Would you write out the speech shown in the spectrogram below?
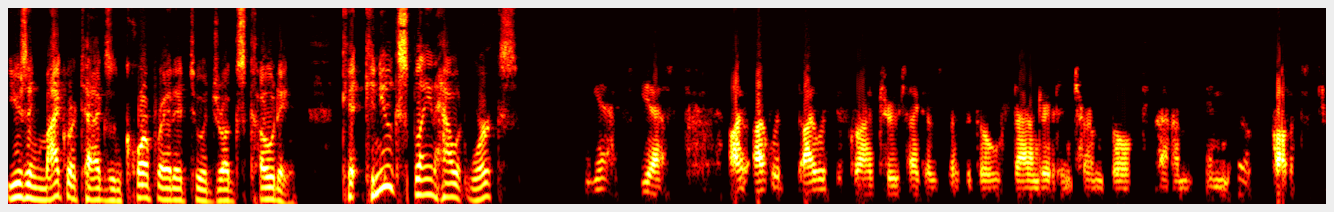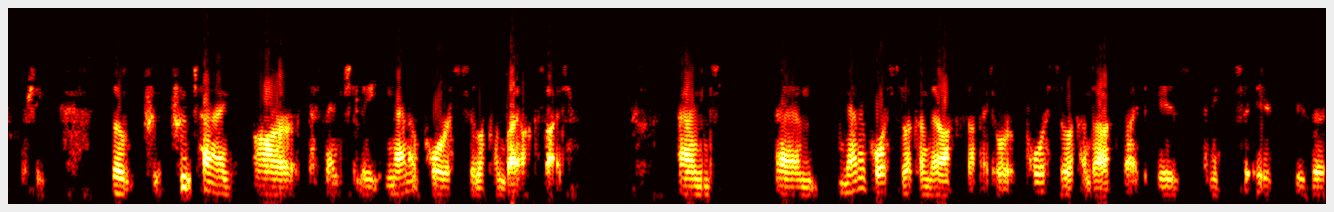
using microtags incorporated to a drug's coding. Can, can you explain how it works? Yes, yes. I, I would I would describe TruTag as, as the gold standard in terms of um, in product security. So TruTags are essentially nanoporous silicon dioxide. And um, nanopore silicon dioxide or porous silicon dioxide is an, is, is a,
